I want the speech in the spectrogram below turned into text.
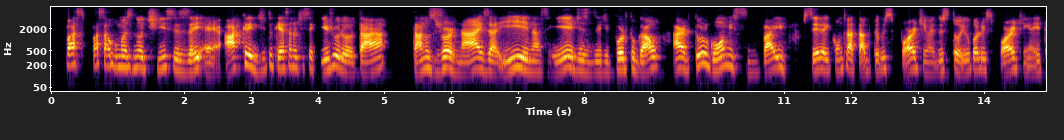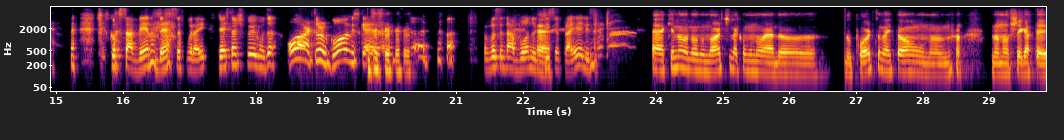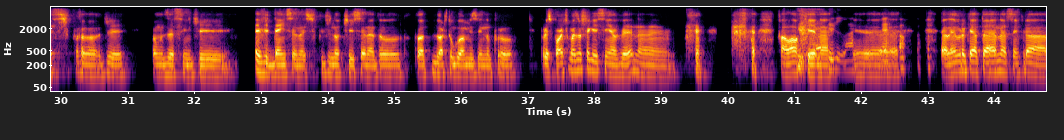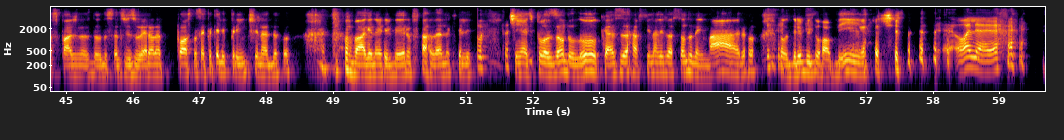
passar algumas notícias aí. É, acredito que essa notícia aqui, Júlio, tá tá nos jornais aí, nas redes de, de, Portugal. Arthur Gomes vai ser aí contratado pelo Sporting, do Estoril para o Sporting. Aí tá, ficou sabendo dessa por aí. Já estão te perguntando: Ô oh, Arthur Gomes, quer você dar boa notícia é. para eles? É, aqui no, no, no, norte, né, como não é do, do Porto, né, então não, não, não chega até esse tipo de, vamos dizer assim, de evidências nesse tipo de notícia, né, do, do Arthur Gomes indo pro, pro esporte, mas eu cheguei sim a ver, né, falar o quê, né, é, eu lembro que até, né, sempre as páginas do, do Santos de Zoeira, né, postam sempre aquele print, né, do, do Wagner Ribeiro falando que ele tinha a explosão do Lucas, a finalização do Neymar, o, o drible do Robinho. É, olha, é,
